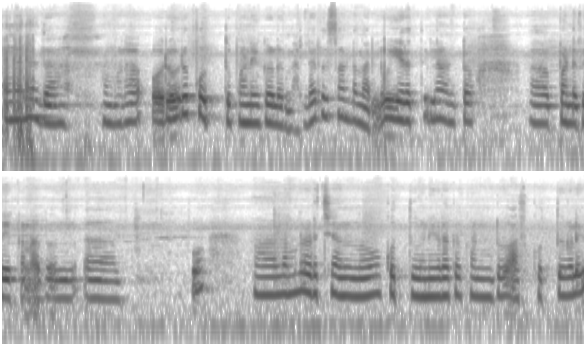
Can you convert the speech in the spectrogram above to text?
അങ്ങനെ ഇതാ നമ്മൾ ഓരോരോ കൊത്തുപണികൾ നല്ല രസമുണ്ട്. നല്ല ഉയരത്തിലാണ് കേട്ടോ പണിത് വെക്കണത്. അപ്പോൾ നമ്മളവിടെ ചെന്നു കൊത്തുപണികളൊക്കെ കണ്ടു. ആ കൊത്തുകളി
